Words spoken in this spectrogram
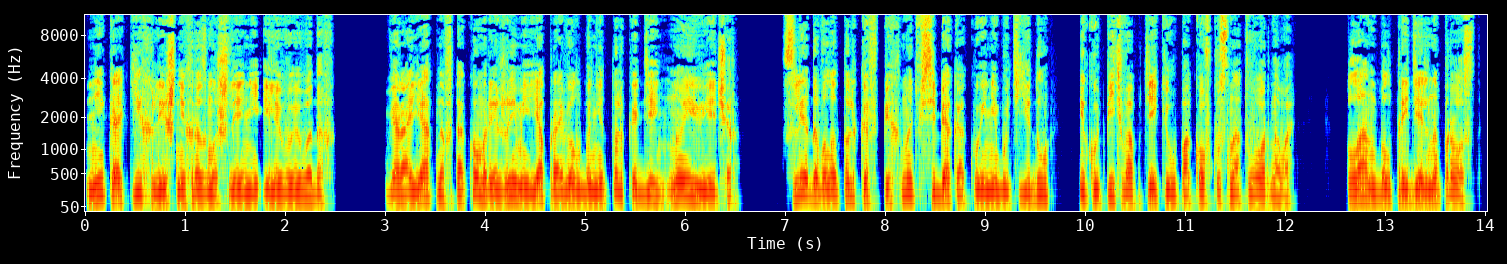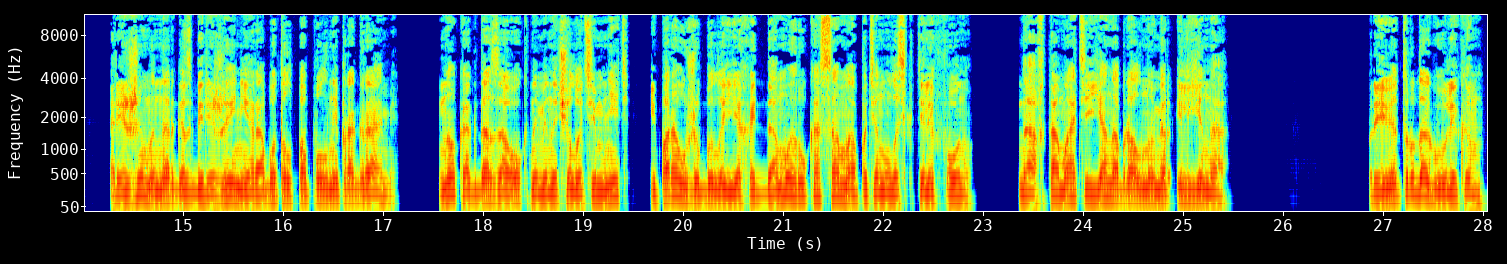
Никаких лишних размышлений или выводов. Вероятно, в таком режиме я провел бы не только день, но и вечер. Следовало только впихнуть в себя какую-нибудь еду и купить в аптеке упаковку снотворного. План был предельно прост. Режим энергосбережения работал по полной программе. Но когда за окнами начало темнеть, и пора уже было ехать домой, рука сама потянулась к телефону. На автомате я набрал номер Ильина. «Привет трудогуликам!»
